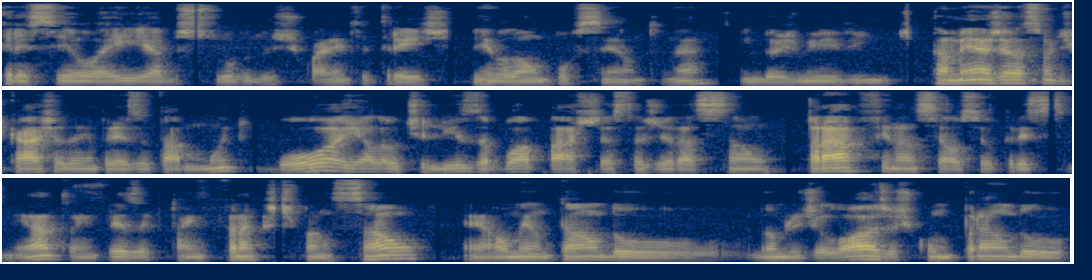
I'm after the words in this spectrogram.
cresceu aí absurdos 43,1% né, em 2020. Também a geração de caixa da empresa está muito boa e ela utiliza boa parte dessa geração para financiar o seu crescimento. A empresa que está em franca expansão, é, aumentando o número de lojas, comprando,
